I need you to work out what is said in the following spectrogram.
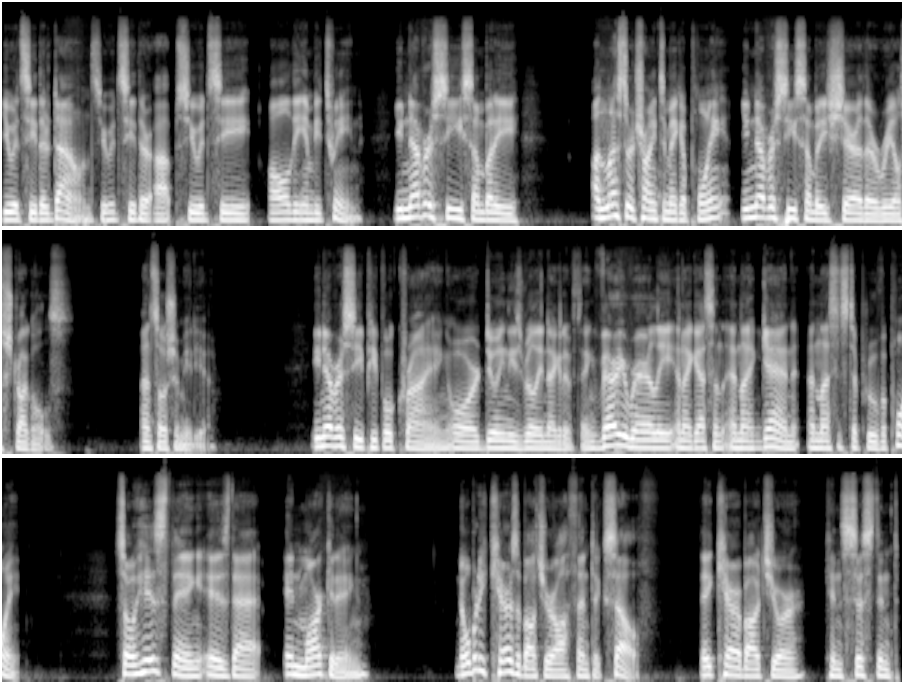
you would see their downs, you would see their ups, you would see all the in between. You never see somebody, unless they're trying to make a point, you never see somebody share their real struggles on social media. You never see people crying or doing these really negative things. Very rarely, and I guess, and, again, unless it's to prove a point. So his thing is that in marketing, nobody cares about your authentic self. They care about your consistent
